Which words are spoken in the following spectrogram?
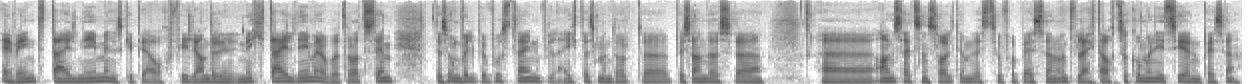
Event teilnehmen. Es gibt ja auch viele andere, die nicht teilnehmen, aber trotzdem das Umweltbewusstsein, vielleicht, dass man dort äh, besonders äh, äh, ansetzen sollte, um das zu verbessern und vielleicht auch zu kommunizieren besser.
